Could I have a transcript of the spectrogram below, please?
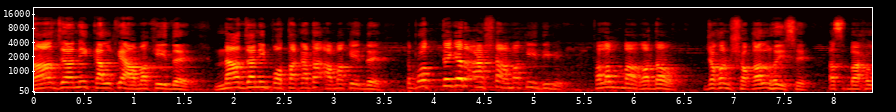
না জানি কালকে আমাকেই দেয়, না জানি পতাকাটা আমাকেই দেয়। তো প্রত্যেকের আশা আমাকেই দিবে। ফালাম্মা গদাও, যখন সকাল হয়েছে আসবাহু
